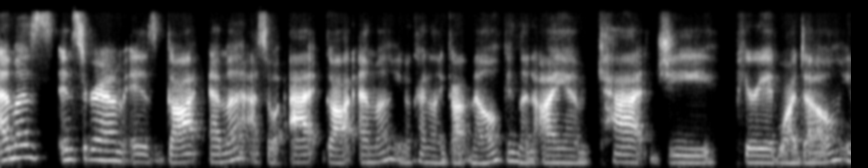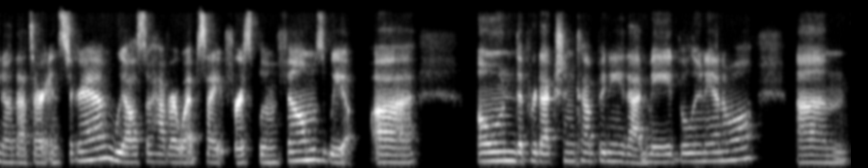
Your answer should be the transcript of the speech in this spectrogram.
Emma's Instagram is got Emma, so at got Emma, you know, kind of like got milk, and then I am cat G period Waddell. You know, that's our Instagram. We also have our website, First Bloom Films. We uh, own the production company that made Balloon Animal. Um,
